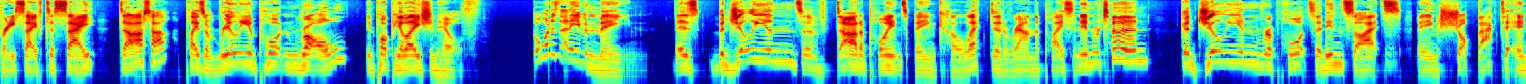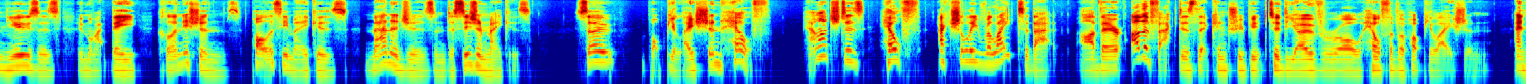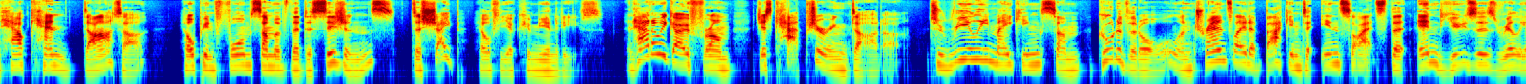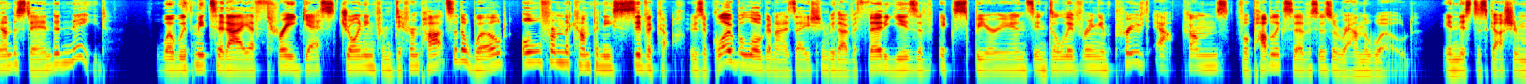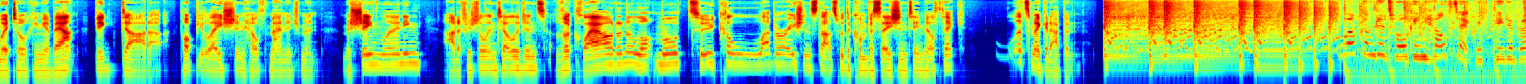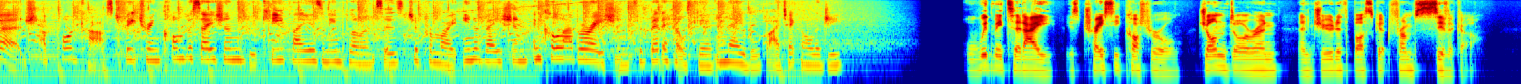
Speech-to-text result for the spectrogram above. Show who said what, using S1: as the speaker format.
S1: pretty safe to say data plays a really important role in population health. But what does that even mean? There's bajillions of data points being collected around the place, and in return, gajillion reports and insights being shot back to end users who might be clinicians, policymakers, managers, and decision makers. So, population health. How much does health actually relate to that? Are there other factors that contribute to the overall health of a population? And how can data help inform some of the decisions to shape healthier communities? And how do we go from just capturing data to really making some good of it all and translate it back into insights that end users really understand and need? Well, with me today are three guests joining from different parts of the world, all from the company Civica, who's a global organization with over 30 years of experience in delivering improved outcomes for public services around the world. In this discussion, we're talking about big data, population health management, machine learning, artificial intelligence, the cloud, and a lot more too. Collaboration starts with a conversation, Team Health Tech. Let's make it happen.
S2: Welcome to Talking Health Tech with Peter Birch, a podcast featuring conversations with key players and influencers to promote innovation and collaboration for better healthcare enabled by technology.
S1: With me today is Tracy Cotterill, John Doran, and Judith Boskett from Civica.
